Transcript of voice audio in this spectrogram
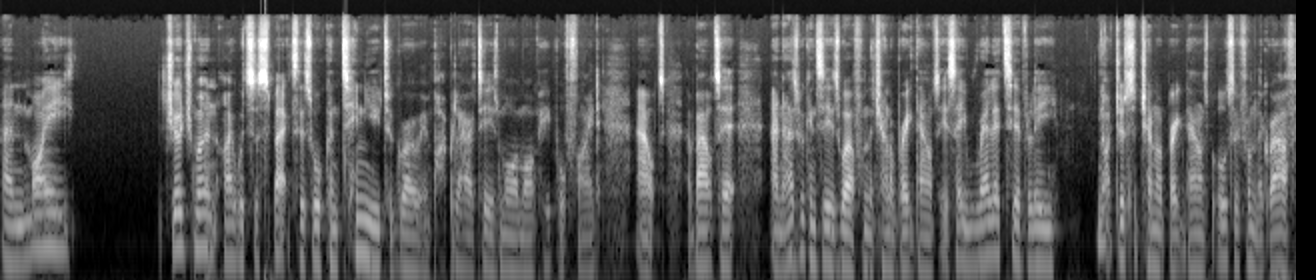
And my judgment, I would suspect this will continue to grow in popularity as more and more people find out about it. And as we can see as well from the channel breakdowns, it's a relatively not just the channel breakdowns, but also from the graph,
